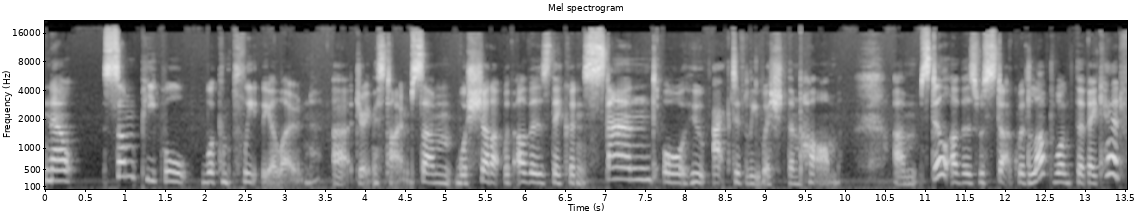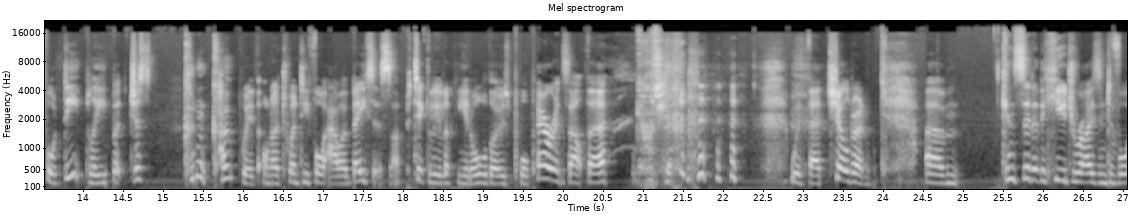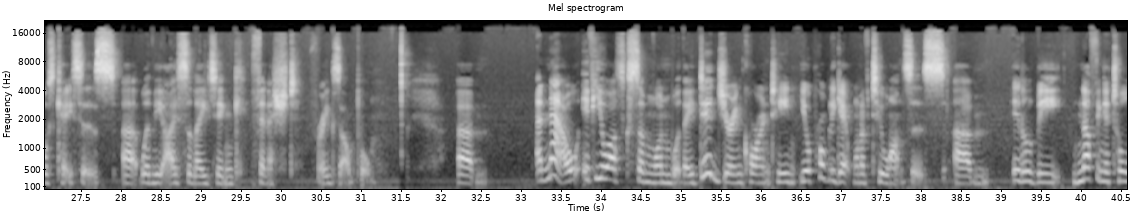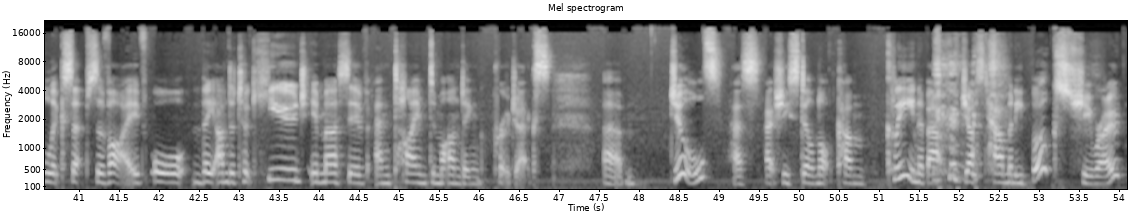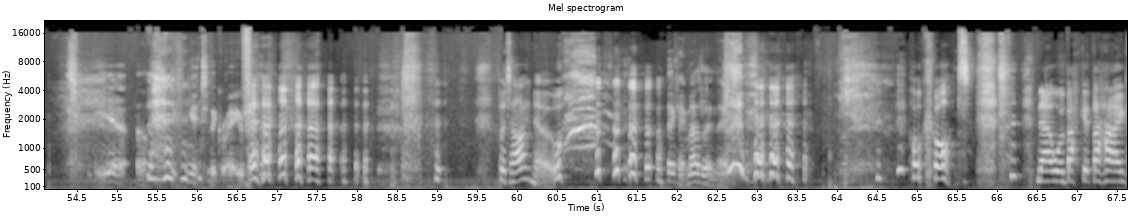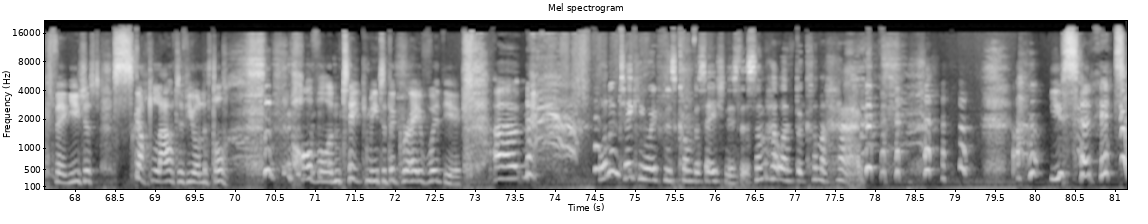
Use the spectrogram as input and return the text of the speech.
Now, some people were completely alone uh, during this time. Some were shut up with others they couldn't stand or who actively wished them harm. Um, still, others were stuck with loved ones that they cared for deeply but just couldn't cope with on a 24 hour basis. I'm particularly looking at all those poor parents out there yeah. with their children. Um, consider the huge rise in divorce cases uh, when the isolating finished, for example. Um, and now, if you ask someone what they did during quarantine, you'll probably get one of two answers. Um, it'll be nothing at all except survive, or they undertook huge, immersive, and time demanding projects. Um, Jules has actually still not come clean about just how many books she wrote. yeah, that's taking it to the grave. But I know. Okay, Madeline, though. Oh god. now we're back at the hag thing. You just scuttle out of your little hovel and take me to the grave with you. Uh, no. What I'm taking away from this conversation is that somehow I've become a hag. you said it.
